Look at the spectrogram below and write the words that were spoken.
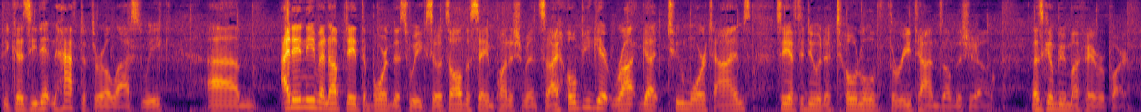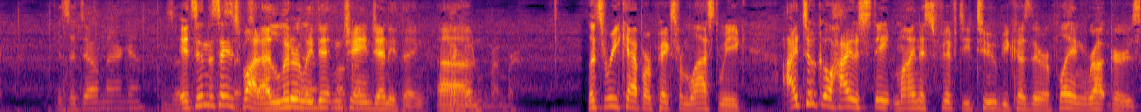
because he didn't have to throw last week. Um, I didn't even update the board this week, so it's all the same punishment. So I hope you get Rot Gut two more times, so you have to do it a total of three times on the show. That's going to be my favorite part. Is it down there again? Is it- It's in the it's same spot. I literally Yeah, didn't okay. change anything. I Um, couldn't remember. Let's recap our picks from last week. I took Ohio State minus 52 because they were playing Rutgers,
